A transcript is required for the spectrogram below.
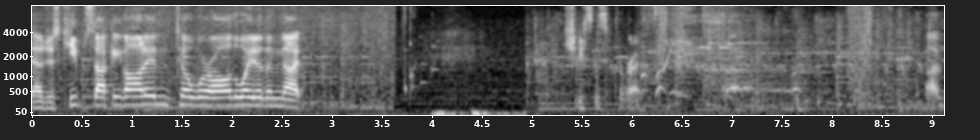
Now just keep sucking on it until we're all the way to the nut. Jesus Christ. Uh,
